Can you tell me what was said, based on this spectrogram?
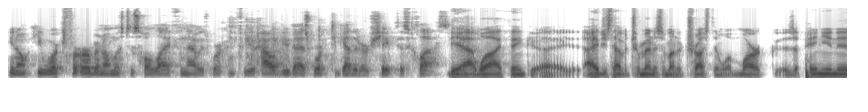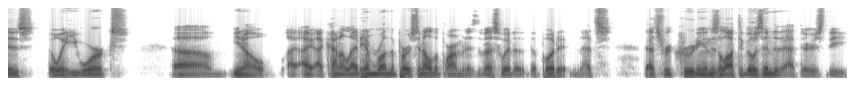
you know he worked for Urban almost his whole life, and now he's working for you. How have you guys worked together to shape this class? Yeah, well, I think uh, I just have a tremendous amount of trust in what Mark's opinion is, the way he works. Um, you know, I, I kind of let him run the personnel department is the best way to, to put it, and that's that's recruiting, and there's a lot that goes into that. There's the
